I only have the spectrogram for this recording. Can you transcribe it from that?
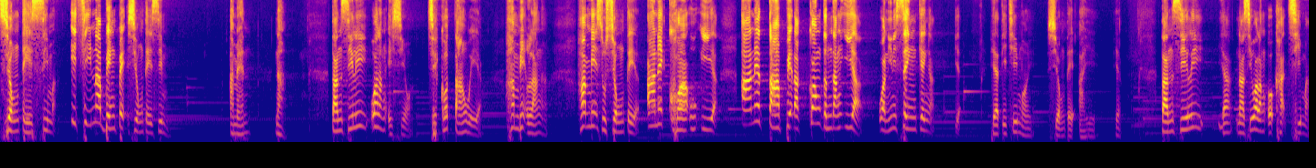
Siang tesim i Cina bengpe siang tesim amen. Nah tan sili walang esio. Jeko ya hami langa hami su siang te. Ane kwa u iya ane tapet kong tentang iya wan ini sengkeng ya hati cimoy siang te ai ya tan sili 呀，那是我人学客签啊，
